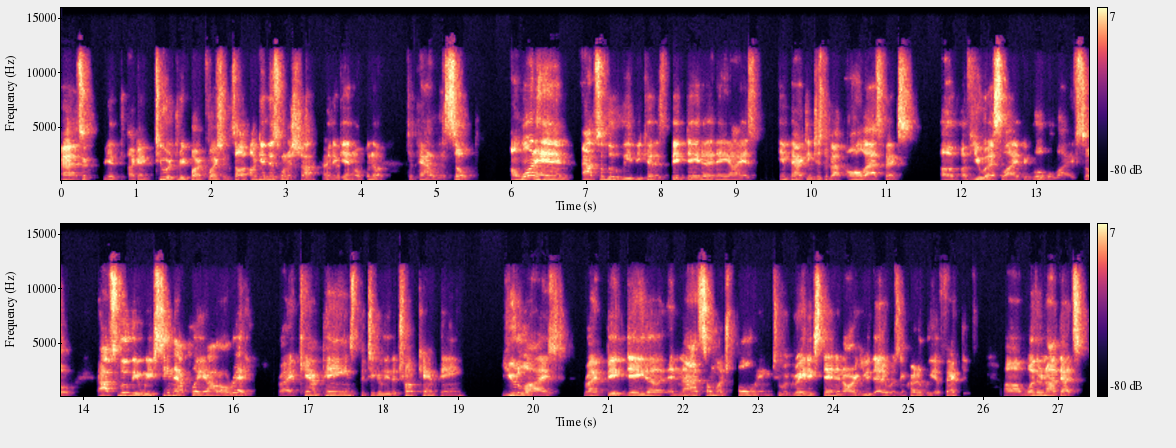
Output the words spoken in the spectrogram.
Yeah, so I got two or three part questions. So I'll, I'll give this one a shot, but again, open up to panelists. So on one hand, absolutely, because big data and AI is impacting just about all aspects of, of US life and global life. So absolutely, we've seen that play out already, right? Campaigns, particularly the Trump campaign, utilized right big data and not so much polling to a great extent and argued that it was incredibly effective. Um, whether or not that's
